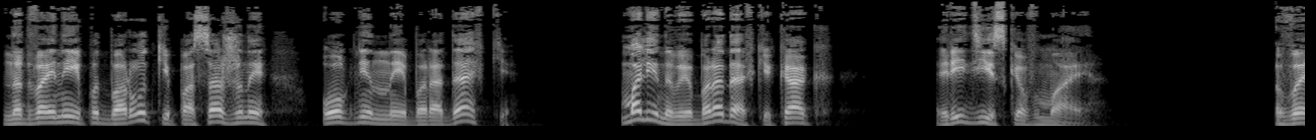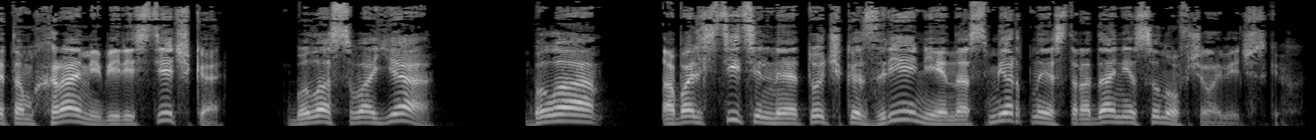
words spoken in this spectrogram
на двойные подбородки посажены огненные бородавки, малиновые бородавки, как редиска в мае. В этом храме Берестечка была своя, была обольстительная точка зрения на смертные страдания сынов человеческих.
